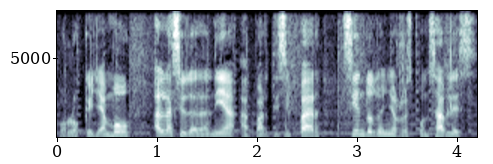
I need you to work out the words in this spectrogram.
por lo que llamó a la ciudadanía a participar siendo dueños responsables.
